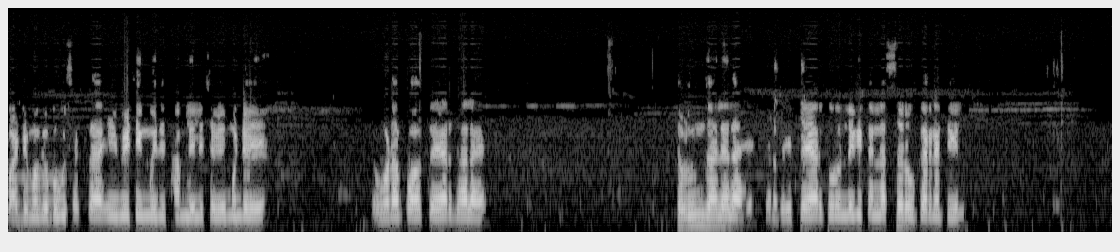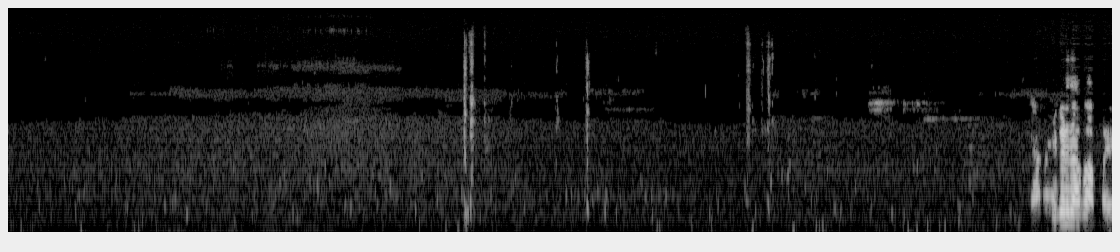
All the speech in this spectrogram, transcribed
पाठीमागे बघू शकता. हे वेटिंगमध्ये थांबलेले सगळे मंडळी. वडापाव तयार झाला आहे तळून झालेला आहे. तर हे तयार करून लगेच त्यांना सर्व करण्यात येईल. इकडे दाखवा आपण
